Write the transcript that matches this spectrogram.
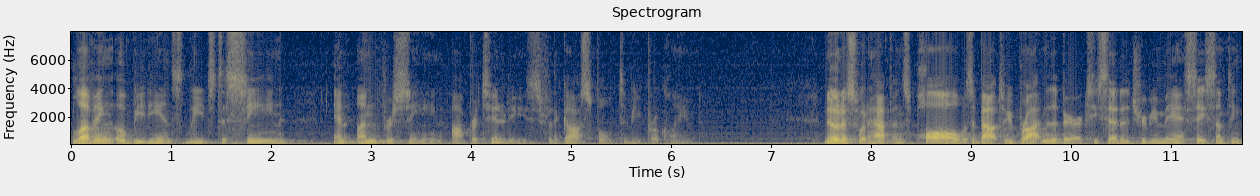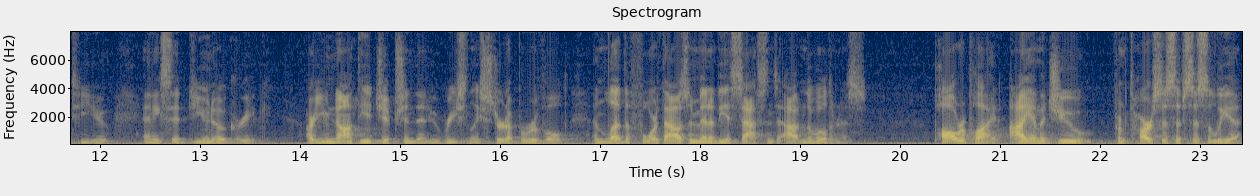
Loving obedience leads to seen and unforeseen opportunities for the gospel to be proclaimed. Notice what happens. Paul was about to be brought into the barracks. He said to the tribune, May I say something to you? And he said, Do you know Greek? Are you not the Egyptian then who recently stirred up a revolt and led the 4,000 men of the assassins out in the wilderness? Paul replied, I am a Jew from Tarsus of Cilicia,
